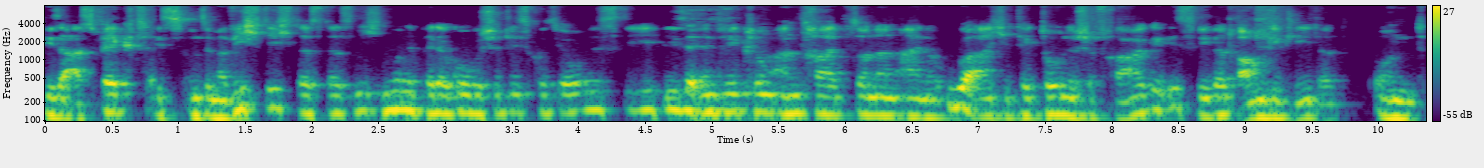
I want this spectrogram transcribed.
Dieser Aspekt ist uns immer wichtig, dass das nicht nur eine pädagogische Diskussion ist, die diese Entwicklung antreibt, sondern eine urarchitektonische Frage ist, wie wird Raum gegliedert. Und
